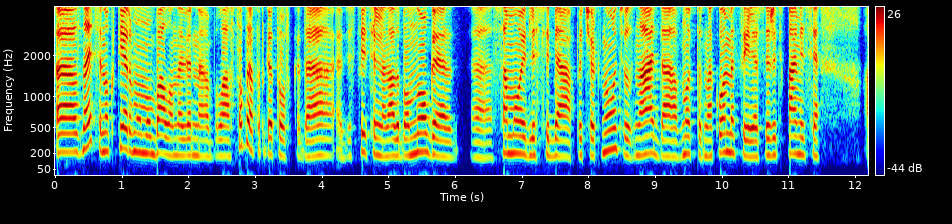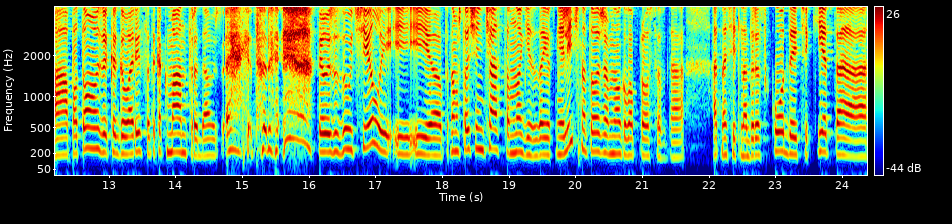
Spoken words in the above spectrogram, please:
Э, знаете, ну к первому баллу, наверное, была особая подготовка, да, действительно, надо было многое э, самой для себя подчеркнуть, узнать, да, вновь познакомиться или освежить в памяти. А потом уже, как говорится, это как мантры, да, уже, которые ты уже заучил, и, и, э, потому что очень часто многие задают мне лично тоже много вопросов, да, относительно дресс-кода, этикета,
